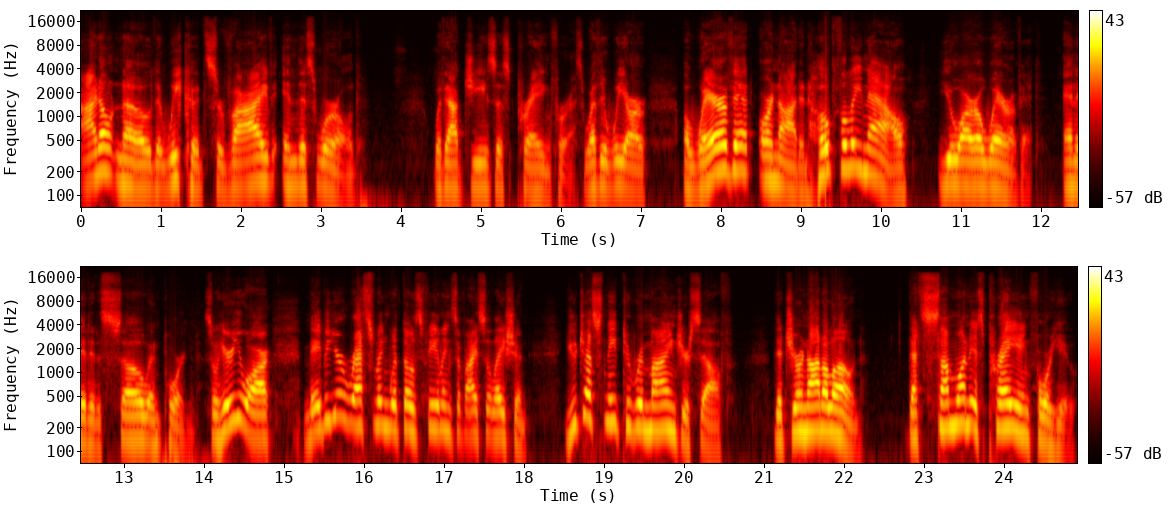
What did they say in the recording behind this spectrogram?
I don't know that we could survive in this world without Jesus praying for us, whether we are aware of it or not. And hopefully now you are aware of it and it is so important. So here you are. Maybe you're wrestling with those feelings of isolation. You just need to remind yourself that you're not alone, that someone is praying for you,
